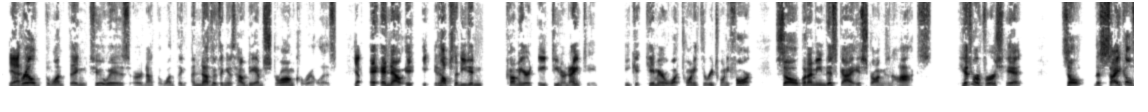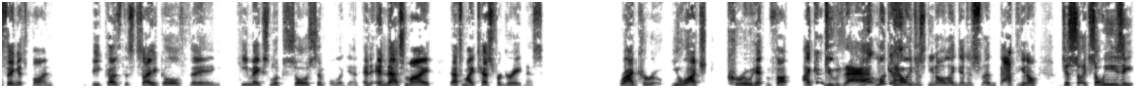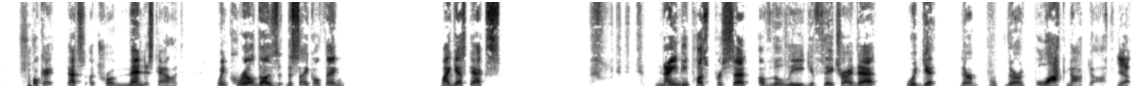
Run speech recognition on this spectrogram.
Yeah. Kirill, the one thing too is, or not the one thing, another thing is how damn strong Kirill is. Yep. And, and now it, it it helps that he didn't come here at 18 or 19. He came here, what, 23, 24. So, but I mean, this guy is strong as an ox. His reverse hit. So the cycle thing is fun because the cycle thing he makes look so simple again. And and that's my that's my test for greatness. Rod Carew. You watched Carew hit and thought, I can do that. Look at how he just, you know, like did this uh, bat, you know, just so it's so easy. okay, that's a tremendous talent. When Kirill does the cycle thing, my guess Dex 90 plus percent of the league, if they tried that, would get their their block knocked off. Yep.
